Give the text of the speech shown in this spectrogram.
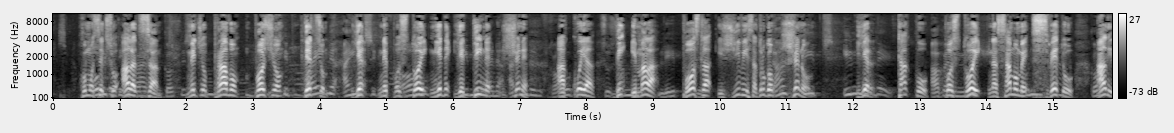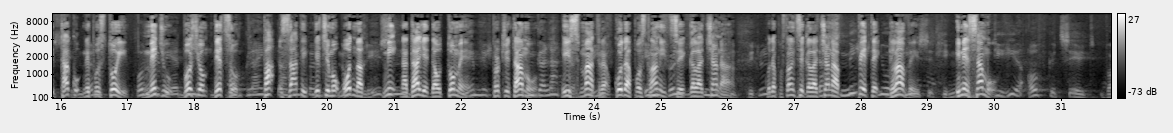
homoseksualaca među pravom Božjom decom, jer ne postoji nijedne jedine žene, a koja bi imala posla i živi sa drugom ženom, jer tako postoji na samome svetu, ali tako ne postoji među Božjom decom. Pa zatim gdje ćemo odmah mi nadalje da o tome pročitamo i smatra koda poslanice Galačana, koda poslanice Galačana pete glave i ne samo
